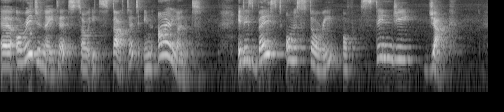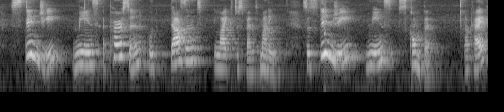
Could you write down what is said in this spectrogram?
uh, originated, so it started in Ireland. It is based on a story of Stingy Jack. Stingy means a person who doesn't like to spend money. So stingy means skąpy. Okay,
